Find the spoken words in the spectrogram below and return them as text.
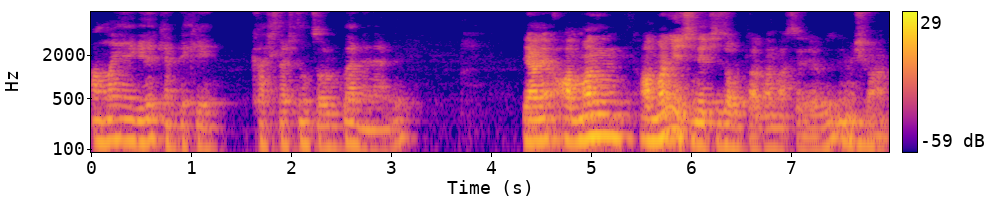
Almanya'ya gelirken peki karşılaştığın zorluklar nelerdi? Yani Alman Almanya içindeki zorluklardan bahsediyoruz değil mi şu an?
